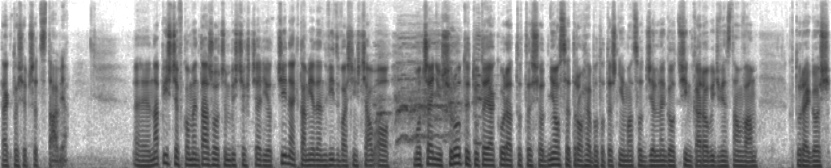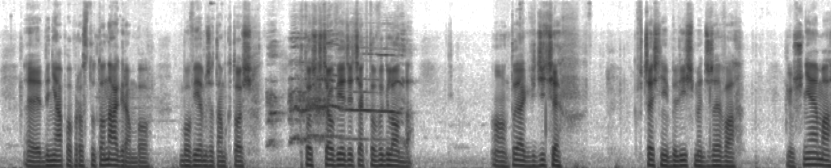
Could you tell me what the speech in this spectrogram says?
tak to się przedstawia. E, Napiszcie w komentarzu, o czym byście chcieli odcinek. Tam jeden widz właśnie chciał o moczeniu śruty. Tutaj akurat to też odniosę trochę, bo to też nie ma co oddzielnego odcinka robić, więc tam wam któregoś e, dnia po prostu to nagram, bo, bo wiem, że tam ktoś, ktoś chciał wiedzieć, jak to wygląda. O, to jak widzicie, wcześniej byliśmy, drzewa już nie ma.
